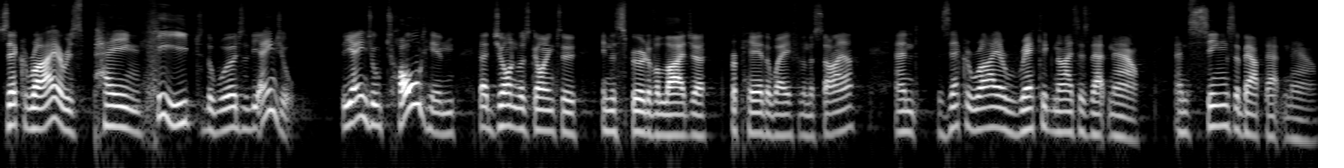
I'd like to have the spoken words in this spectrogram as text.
Zechariah is paying heed to the words of the angel. The angel told him that John was going to, in the spirit of Elijah, prepare the way for the Messiah. And Zechariah recognizes that now and sings about that now.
